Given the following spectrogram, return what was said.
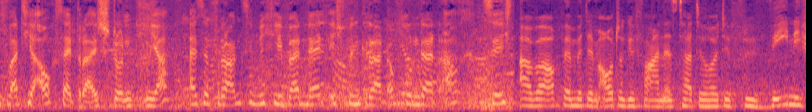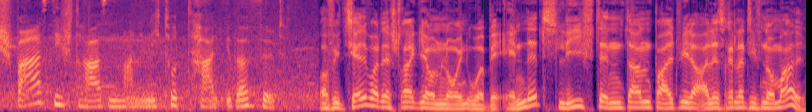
ich warte hier auch seit drei Stunden, ja? Also fragen Sie mich lieber nett, ich bin gerade auf 180. Aber auch wer mit dem Auto gefahren ist, hatte heute früh wenig Spaß. Die Straßen waren nämlich total überfüllt. Offiziell war der Streik ja um 9 Uhr beendet. Lief denn dann bald wieder alles relativ normal?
